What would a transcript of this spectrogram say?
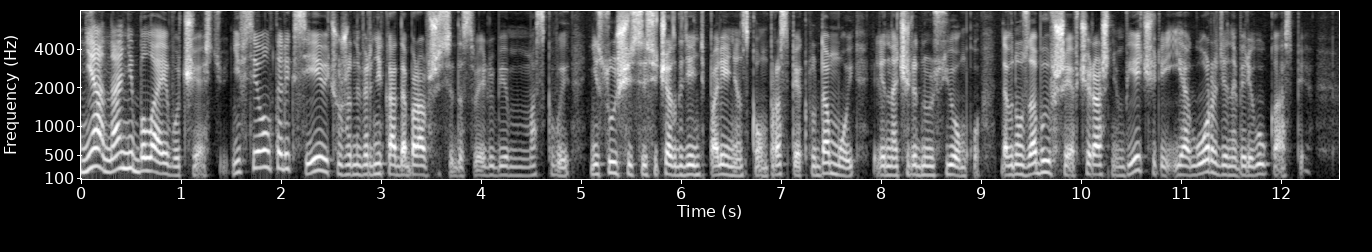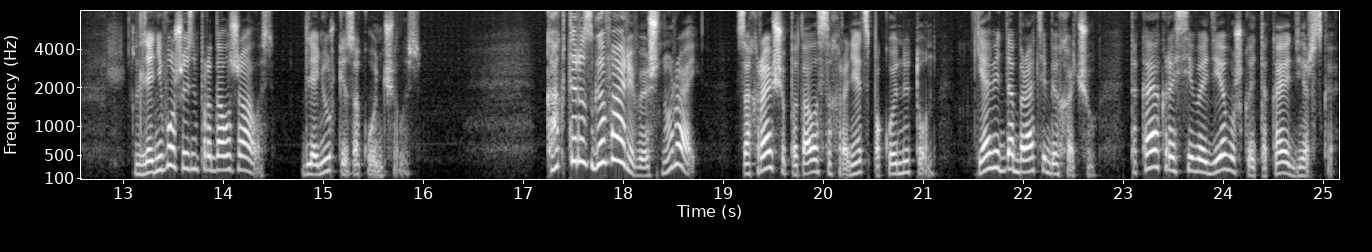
Ни она не была его частью, ни Всеволод Алексеевич, уже наверняка добравшийся до своей любимой Москвы, несущийся сейчас где-нибудь по Ленинскому проспекту домой или на очередную съемку, давно забывший о вчерашнем вечере и о городе на берегу Каспия. Для него жизнь продолжалась, для Нюрки закончилась. «Как ты разговариваешь, Нурай?» Захра еще пыталась сохранять спокойный тон. «Я ведь добра тебе хочу. Такая красивая девушка и такая дерзкая.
